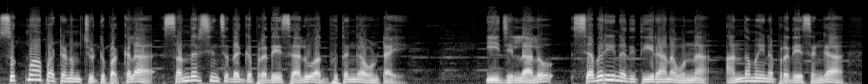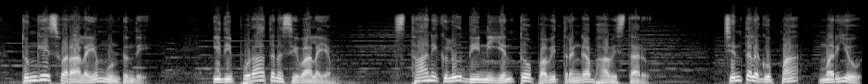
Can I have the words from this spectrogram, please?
సుక్మా పట్టణం చుట్టుపక్కల సందర్శించదగ్గ ప్రదేశాలు అద్భుతంగా ఉంటాయి. ఈ జిల్లాలో శబరీ నది తీరాన ఉన్న అందమైన ప్రదేశంగా తుంగేశ్వరాలయం ఉంటుంది. ఇది పురాతన శివాలయం. స్థానికులు దీన్ని ఎంతో పవిత్రంగా భావిస్తారు. చింతలగుప్ప మరియు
